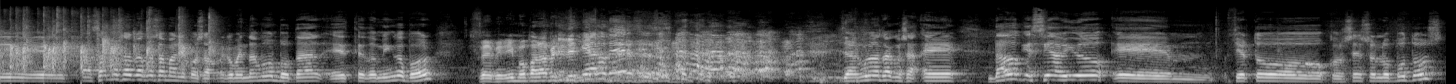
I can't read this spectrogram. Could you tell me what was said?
Y pasamos a otra cosa mariposa. Os recomendamos votar este domingo por Feminismo para principiantes. y alguna otra cosa. Eh, dado que sí ha habido eh, cierto consenso en los votos,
